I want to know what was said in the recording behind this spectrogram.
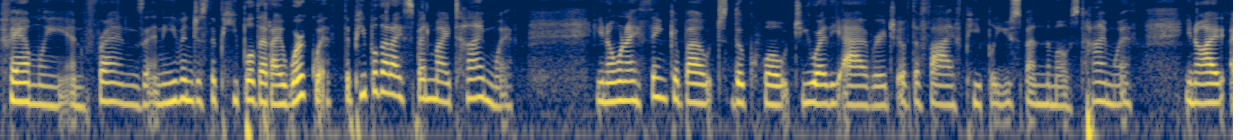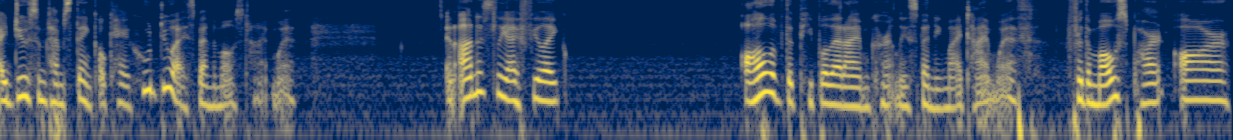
family and friends, and even just the people that I work with, the people that I spend my time with. You know, when I think about the quote, you are the average of the five people you spend the most time with, you know, I, I do sometimes think, okay, who do I spend the most time with? And honestly, I feel like all of the people that I am currently spending my time with, for the most part, are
